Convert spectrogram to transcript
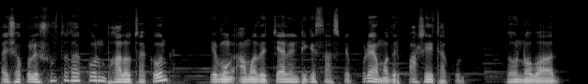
তাই সকলে সুস্থ থাকুন, ভালো থাকুন এবং আমাদের চ্যানেলটিকে সাবস্ক্রাইব করে আমাদের পাশেই থাকুন। ধন্যবাদ।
